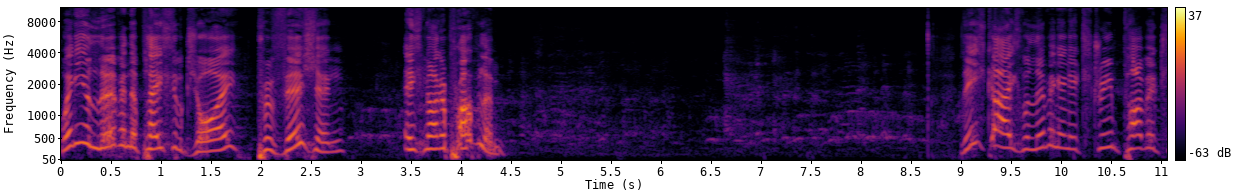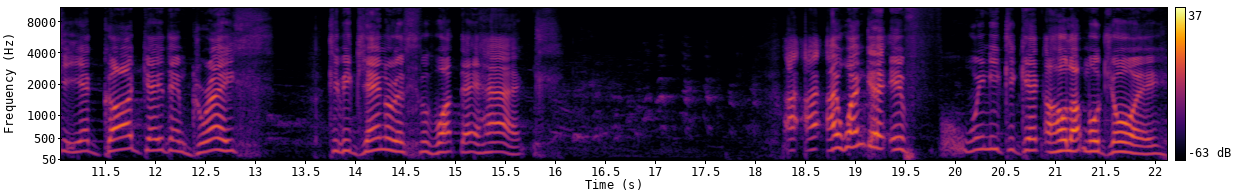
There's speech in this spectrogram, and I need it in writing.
When you live in the place of joy, provision is not a problem. These guys were living in extreme poverty, yet God gave them grace to be generous with what they had. I, I, I wonder if we need to get a whole lot more joy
